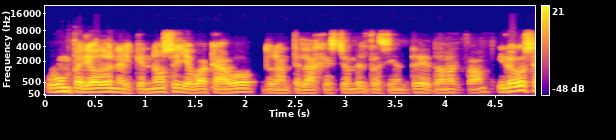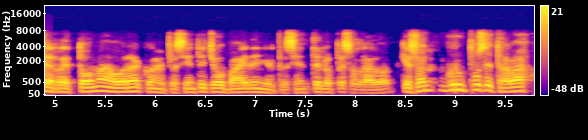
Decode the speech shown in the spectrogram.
hubo un periodo en el que no se llevó a cabo durante la gestión del presidente Donald Trump. Y luego se retoma ahora con el presidente Joe Biden y el presidente López Obrador, que son grupos de trabajo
